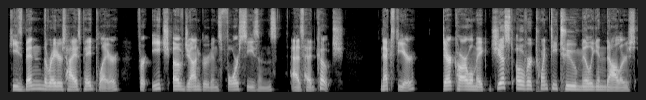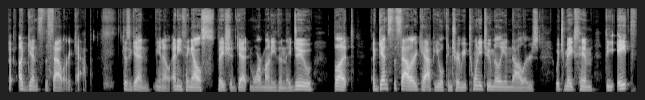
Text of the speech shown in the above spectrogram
He's been the Raiders' highest paid player for each of John Gruden's four seasons as head coach. Next year, Derek Carr will make just over $22 million against the salary cap. Because again, you know, anything else, they should get more money than they do. But against the salary cap, he will contribute $22 million, which makes him the eighth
